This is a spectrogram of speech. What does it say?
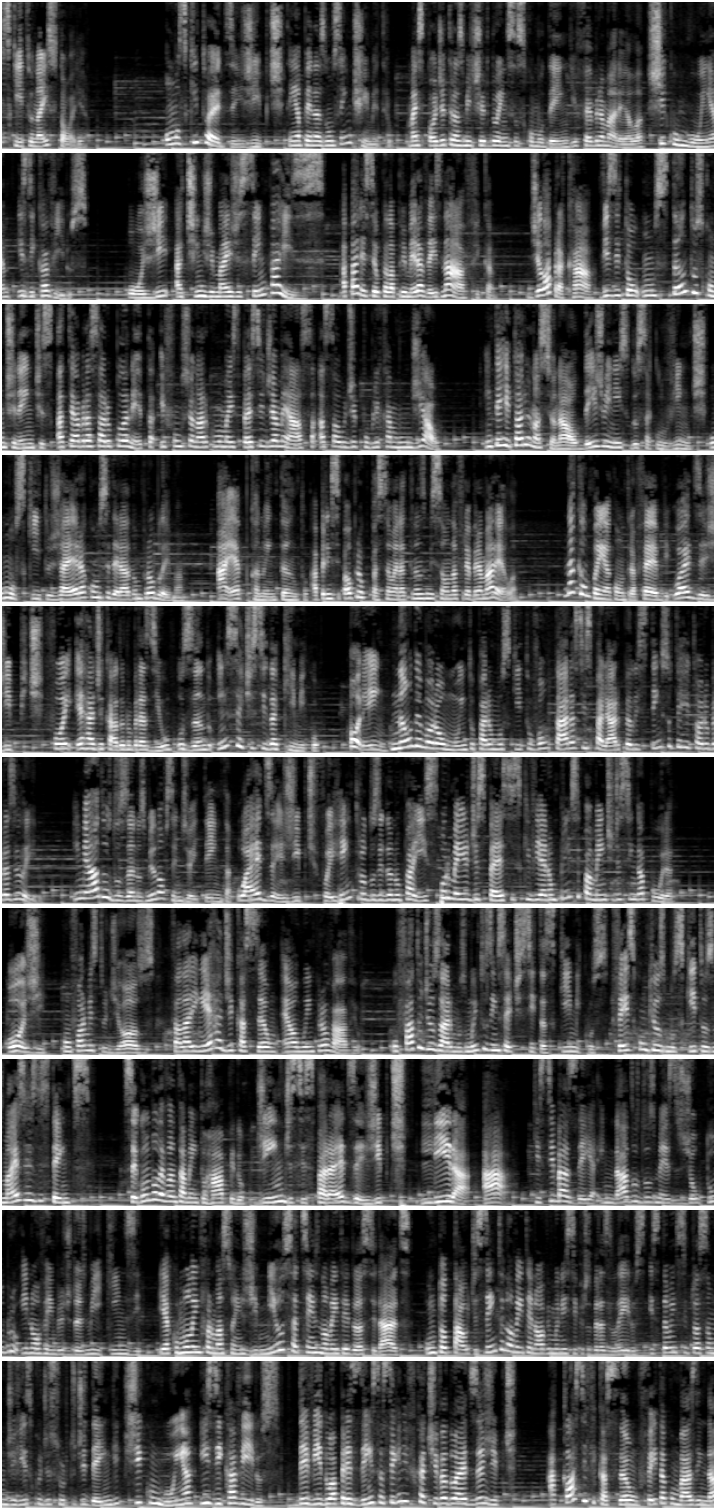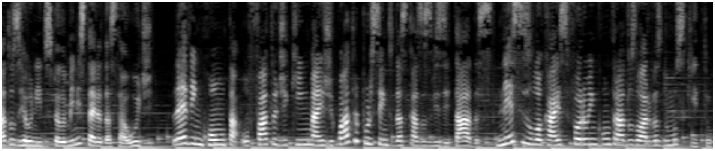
mosquito na história. O mosquito Aedes aegypti tem apenas um centímetro, mas pode transmitir doenças como dengue, febre amarela, chikungunya e zika vírus. Hoje atinge mais de 100 países. Apareceu pela primeira vez na África. De lá para cá, visitou uns tantos continentes até abraçar o planeta e funcionar como uma espécie de ameaça à saúde pública mundial. Em território nacional, desde o início do século XX, o mosquito já era considerado um problema. À época, no entanto, a principal preocupação era a transmissão da febre amarela. Na campanha contra a febre, o Aedes aegypti foi erradicado no Brasil usando inseticida químico. Porém, não demorou muito para o mosquito voltar a se espalhar pelo extenso território brasileiro. Em meados dos anos 1980, o Aedes aegypti foi reintroduzido no país por meio de espécies que vieram principalmente de Singapura, Hoje, conforme estudiosos, falar em erradicação é algo improvável. O fato de usarmos muitos inseticidas químicos fez com que os mosquitos mais resistentes. Segundo o um levantamento rápido de índices para Aedes aegypti, LIRA-A, que se baseia em dados dos meses de outubro e novembro de 2015 e acumula informações de 1.792 cidades, um total de 199 municípios brasileiros estão em situação de risco de surto de dengue, chikungunya e zika vírus, devido à presença significativa do Aedes aegypti, a classificação, feita com base em dados reunidos pelo Ministério da Saúde, leva em conta o fato de que em mais de 4% das casas visitadas, nesses locais foram encontrados larvas do mosquito.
